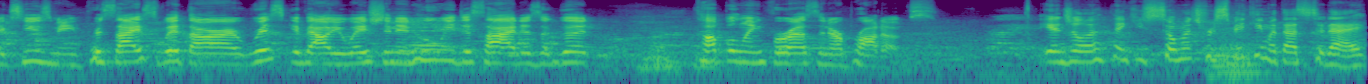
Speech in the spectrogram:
excuse me, precise with our risk evaluation and who we decide is a good coupling for us in our products. Angela, thank you so much for speaking with us today.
